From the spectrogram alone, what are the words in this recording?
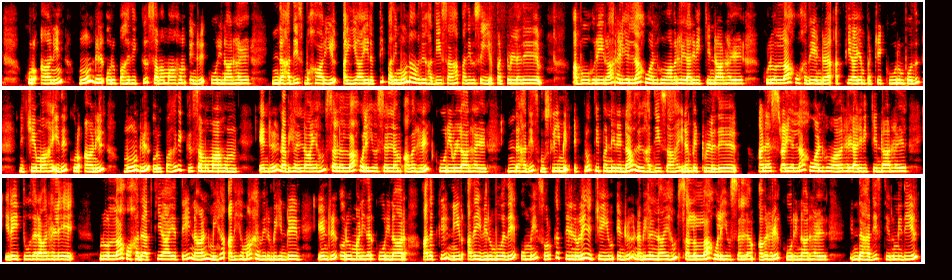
குர்ஆனின் மூன்றில் ஒரு பகுதிக்கு சமமாகும் என்று கூறினார்கள். இந்த ஹதீஸ் புகாரியில் ஐயாயிரத்தி பதிமூணாவது ஹதீஸாக பதிவு செய்யப்பட்டுள்ளது. அபு ஹுரைரா அலியல்லாஹ் அன்ஹு அவர்கள் அறிவிக்கின்றார்கள் குலு உஹது என்ற அத்தியாயம் பற்றி கூறும்போது நிச்சயமாக இது குர்ஆனில் மூன்றில் ஒரு பகுதிக்கு சமமாகும் என்று நபிகள் நாயகம் சல்லல்லாஹ் அலைஹி வஸல்லம் அவர்கள் கூறியுள்ளார்கள். இந்த ஹதீஸ் முஸ்லீமில் எட்நூற்றி பன்னிரெண்டாவது ஹதீஸாக இடம்பெற்றுள்ளது. அனஸ் ரலியல்லாஹு அன்ஹு அவர்கள் அறிவிக்கின்றார்கள் இறை தூதர் அவர்களே உலுல்லாஹ் வஹது அத்தியாயத்தை நான் மிக அதிகமாக விரும்புகின்றேன் என்று ஒரு மனிதர் கூறினார். அதற்கு நீர் அதை விரும்புவதே உம்மை சொர்க்கத்தில் நுழையச் செய்யும் என்று நபிகள் நாயகம் சல்லல்லாஹ் அலைஹி அவர்கள் கூறினார்கள். இந்த ஹதீஸ் திருமிதியில்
